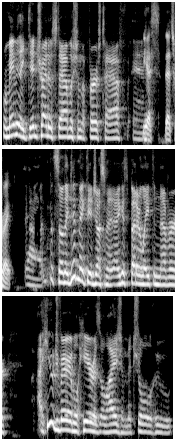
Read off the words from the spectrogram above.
Or maybe they did try to establish in the first half. And Yes, that's right. Uh, but so they did make the adjustment. I guess better late than never. A huge variable here is Elijah Mitchell, who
